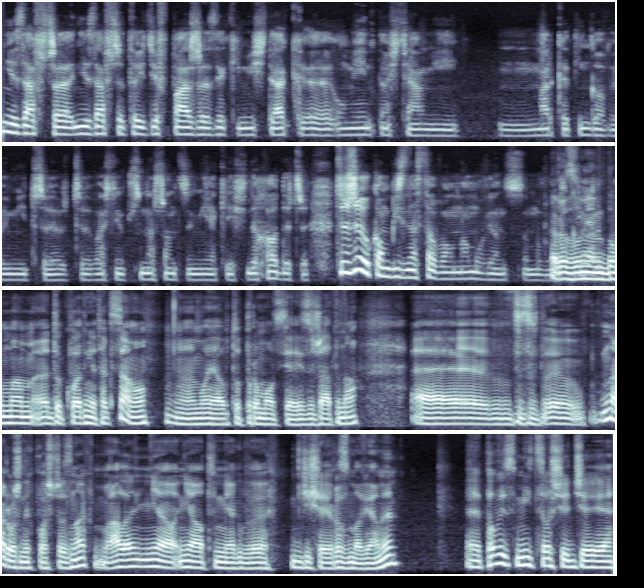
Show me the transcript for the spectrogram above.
nie zawsze, nie zawsze to idzie w parze z jakimiś tak e, umiejętnościami marketingowymi, czy, czy właśnie przynoszącymi jakieś dochody, czy, czy żyłką biznesową, no mówiąc. mówiąc Rozumiem, bo mam e, dokładnie tak samo. Moja autopromocja jest żadna. na różnych płaszczyznach, ale nie, nie o tym jakby dzisiaj rozmawiamy. E, powiedz mi, co się dzieje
